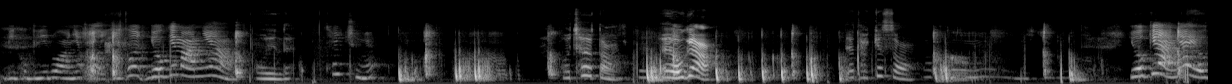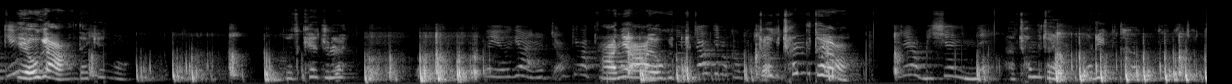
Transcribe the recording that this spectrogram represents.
이거 비로 아니야? 어, 이거 여긴 아니야. 어딘데? 3층이야? 어 찾았다. 야 여기야. 내가 다 깼어. 야 여기 아니야 여기? 여기야. 내가 깬 거. 너도 캐줄래? 어, 여기 아니야 저기 같은. 아니야 여기 그럼 저기로 가볼까? 저기 처음부터야. 미션인데. 아 처음부터야. 우리 이미 다끝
